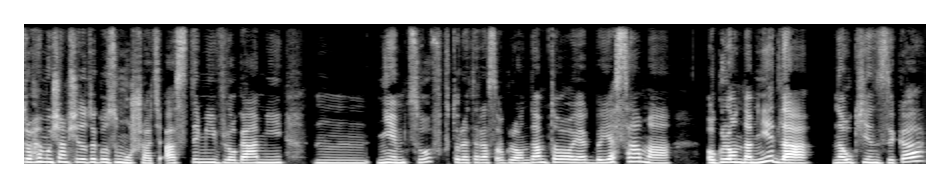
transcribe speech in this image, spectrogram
trochę musiałam się do tego zmuszać, a z tymi vlogami mm, Niemców, które teraz oglądam, to jakby ja sama oglądam nie dla nauki języka,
